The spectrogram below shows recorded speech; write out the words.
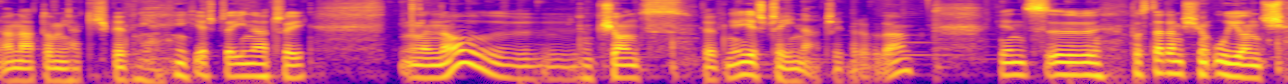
anatom jakiś pewnie jeszcze inaczej. No, ksiądz pewnie jeszcze inaczej, prawda? Więc y, postaram się ująć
